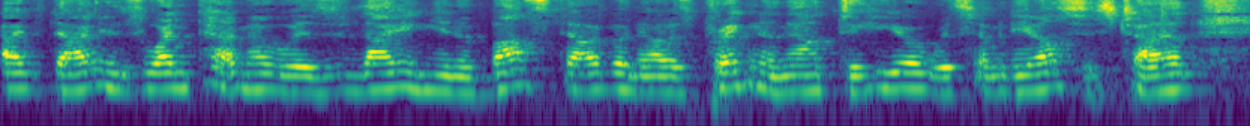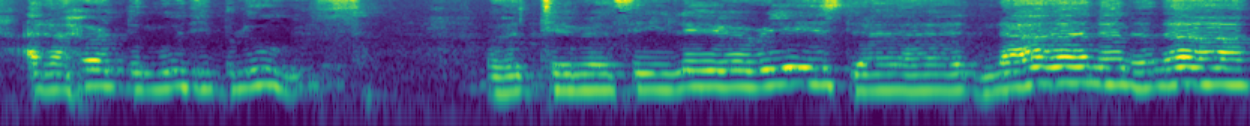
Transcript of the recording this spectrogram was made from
I've done is one time I was lying in a bathtub and I was pregnant out to here with somebody else's child, and I heard the Moody Blues. But Timothy Leary's dead, na na na na.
